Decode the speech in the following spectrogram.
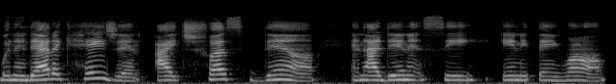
But in that occasion, I trust them and I didn't see anything wrong.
